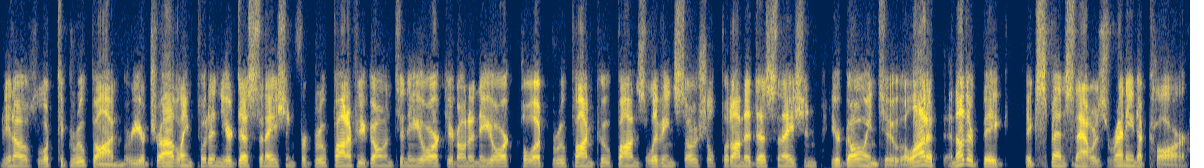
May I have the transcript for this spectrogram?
you know look to groupon where you're traveling put in your destination for groupon. If you're going to new york you're going to new york pull up groupon coupons living social put on the destination you're going to. A lot of another big expense. Now is renting a car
